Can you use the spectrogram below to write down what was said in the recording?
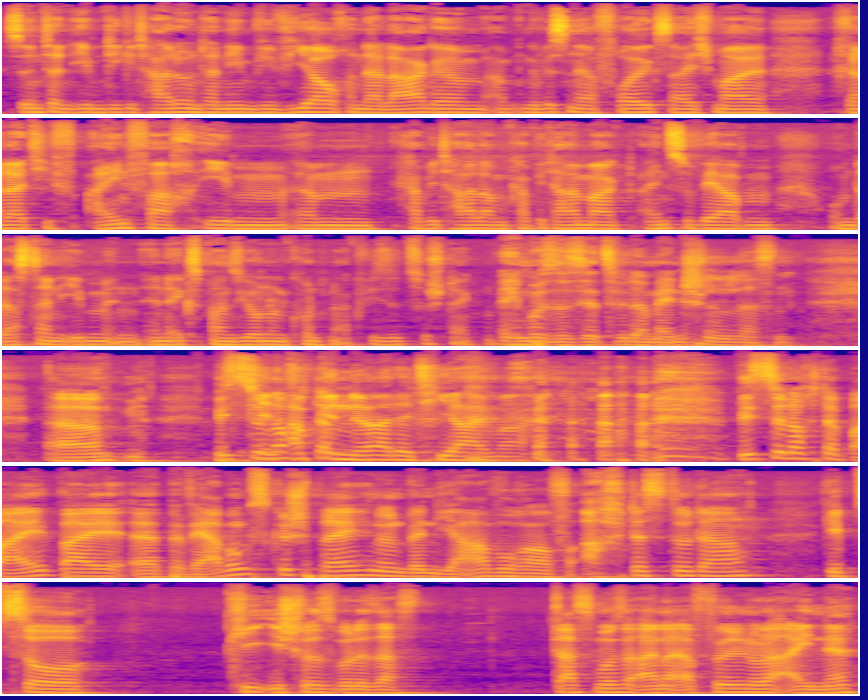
sind dann eben digitale Unternehmen wie wir auch in der Lage, einen gewissen Erfolg, sage ich mal, relativ einfach eben ähm, Kapital am Kapitalmarkt einzuwerben, um das dann eben in, in Expansion und Kundenakquise zu stecken. Ich muss es jetzt wieder menscheln lassen. Ähm, bist du noch abgenördet hier einmal? bist du noch dabei bei äh, Bewerbungsgesprächen und wenn ja, worauf achtest du da? Gibt es so Key-Issues, wo du sagst, das muss einer erfüllen oder eine,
